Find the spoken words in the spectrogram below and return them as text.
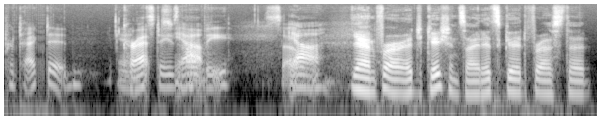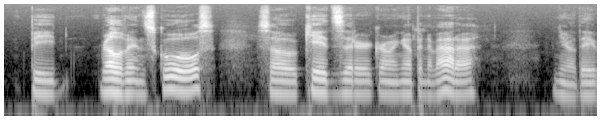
protected and Correct, stays yeah. healthy. So Yeah. Yeah, and for our education side, it's good for us to be relevant in schools. So kids that are growing up in Nevada, you know, they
